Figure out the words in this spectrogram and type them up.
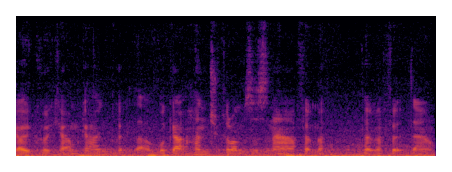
Go quicker. I'm going quick though. We'll go 100 kilometres an hour. Put my, put my foot down.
